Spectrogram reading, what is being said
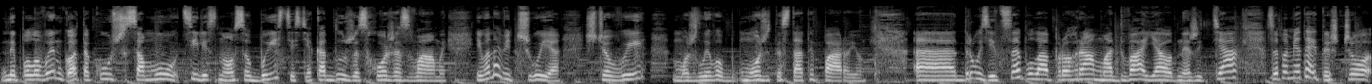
не половинку, а таку ж саму цілісну особистість, яка дуже схожа з вами. І вона відчує, що ви, можливо, можете стати парою. Е, друзі, це була програма Два я одне життя. Запам'ятайте, що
